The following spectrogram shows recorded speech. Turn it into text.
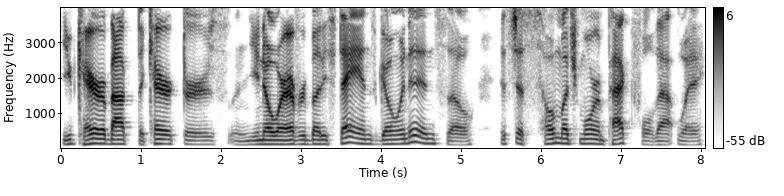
you care about the characters and you know where everybody stands going in. So it's just so much more impactful that way.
